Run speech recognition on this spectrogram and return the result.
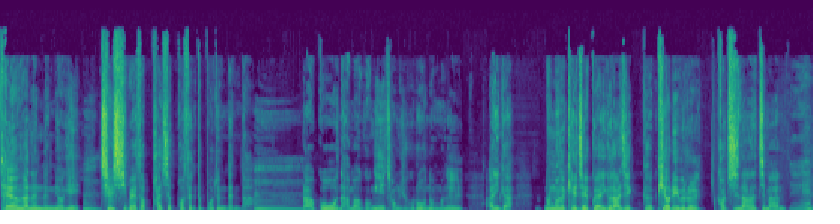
대응하는 능력이 음. 70에서 80% 보존된다라고 음. 남아공이 정식으로 논문을 아니 그러니까 논문을 게재했고요. 이건 아직 그 피어 리뷰를 거치진 않았지만 네.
